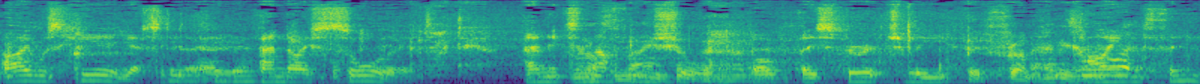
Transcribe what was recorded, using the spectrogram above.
I was here yesterday and I saw it. And it's nothing short of a spiritually kind thing.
